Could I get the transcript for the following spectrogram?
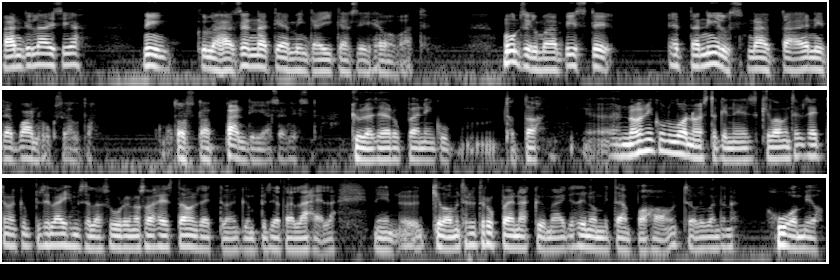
bändiläisiä, niin kyllähän sen näkee, minkä ikäisiä he ovat. Mun silmään pisti, että Nils näyttää eniten vanhukselta tuosta bändin jäsenistä. Kyllä se rupeaa niin kuin, tota, no niin kuin luonnoistakin, niin kilometri 70 ihmisellä suurin osa heistä on 70 tai lähellä, niin kilometrit rupeaa näkymään, eikä siinä ole mitään pahaa, se oli vain tänne huomio.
